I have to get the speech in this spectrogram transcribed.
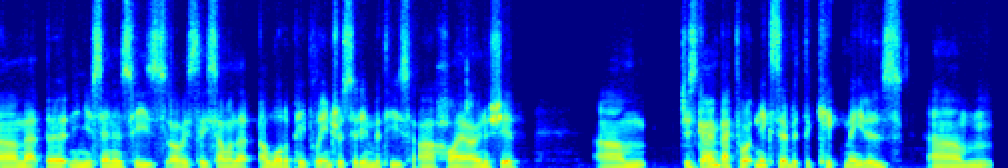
uh, Matt Burton in your centres. He's obviously someone that a lot of people are interested in with his uh, high ownership. Um, just going back to what Nick said with the kick meters, um,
